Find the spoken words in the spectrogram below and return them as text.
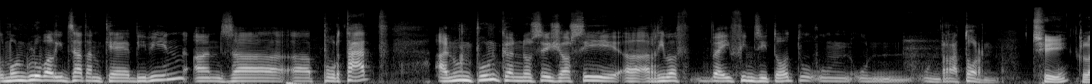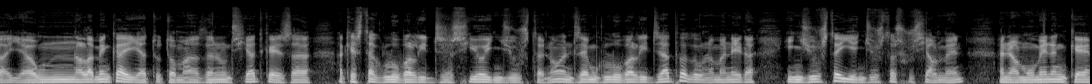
el món globalitzat en què vivim ens ha eh, portat en un punt que no sé jo si eh, arriba a fins i tot un, un, un retorn. Sí, clar, hi ha un element que ja tothom ha denunciat, que és a, eh, aquesta globalització injusta. No? Ens hem globalitzat d'una manera injusta i injusta socialment en el moment en què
